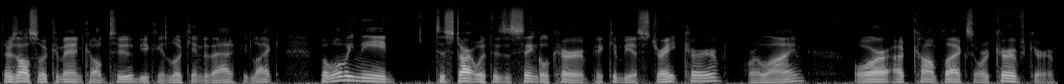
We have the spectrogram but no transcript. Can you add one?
There's also a command called tube. You can look into that if you'd like. But what we need to start with is a single curve. It can be a straight curve or a line or a complex or curved curve.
